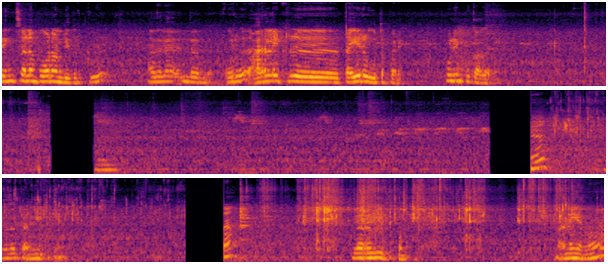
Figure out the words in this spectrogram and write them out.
திங்ஸ் எல்லாம் போட வேண்டியது இருக்குது அதில் இந்த ஒரு அரை லிட்ரு தயிரை ஊற்ற போகிறேன் புளிப்புக்காக. இவ்வளோ தண்ணி விட்டுக்கணும் விரவி விட்டுக்கணும் நனையணும்.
